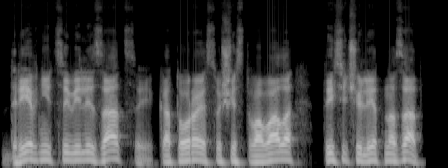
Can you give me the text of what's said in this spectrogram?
древней цивилизации, которая существовала Тысячи лет назад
